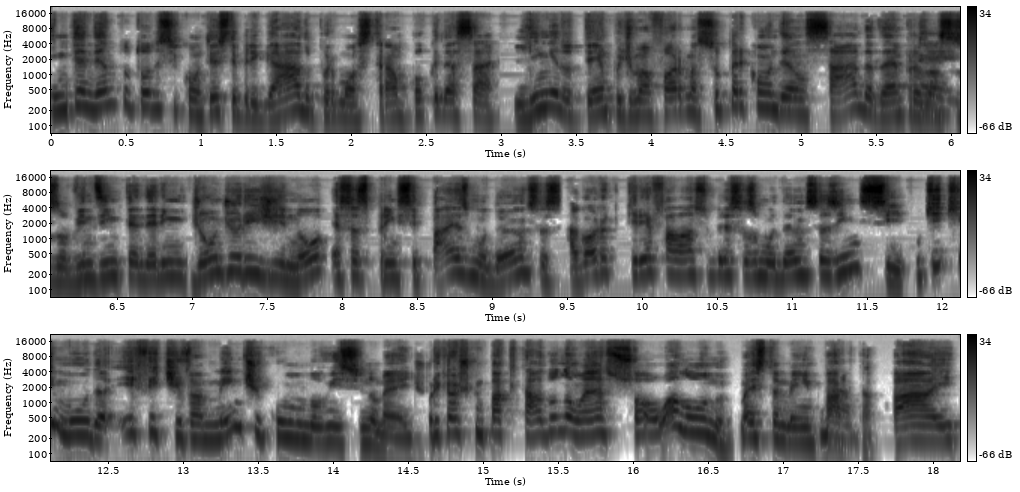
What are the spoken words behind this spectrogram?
entendendo todo esse contexto, e obrigado por mostrar um pouco dessa linha do tempo de uma forma super condensada, né, para os é. nossos ouvintes entenderem de onde originou essas principais mudanças. Agora eu queria falar sobre essas mudanças em si. O que, que muda efetivamente com o novo ensino médio? Porque eu acho que impactado não é só o aluno, mas também impacta não. pai,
